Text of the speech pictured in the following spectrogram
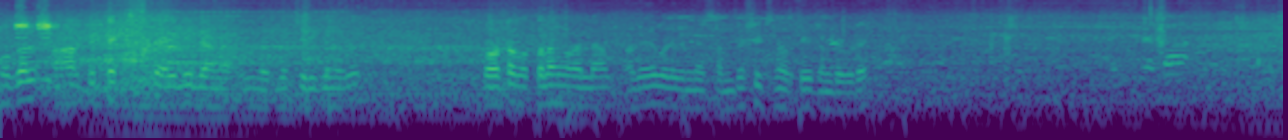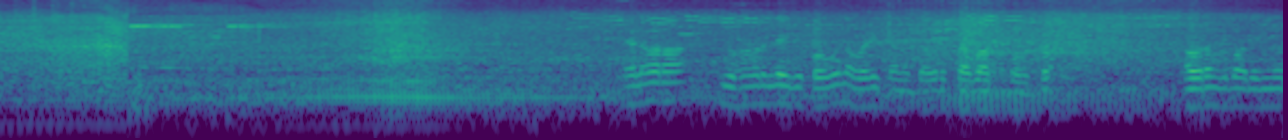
മുഗൾ ആർക്കിടെക്ട് സ്റ്റൈലിലാണ് നിർമ്മിച്ചിരിക്കുന്നത്. കോട്ട കൊത്തളങ്ങളെല്ലാം അതേപോലെ തന്നെ സംരക്ഷിച്ച് നിർത്തിയിട്ടുണ്ട് ഇവിടെ. എലോറ ഗുഹകളിലേക്ക് പോകുന്ന വഴിക്കാണ് ദൗലത്താബാദ് ഫോർട്ട് ഔറംഗാബാദിൽ നിന്ന്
